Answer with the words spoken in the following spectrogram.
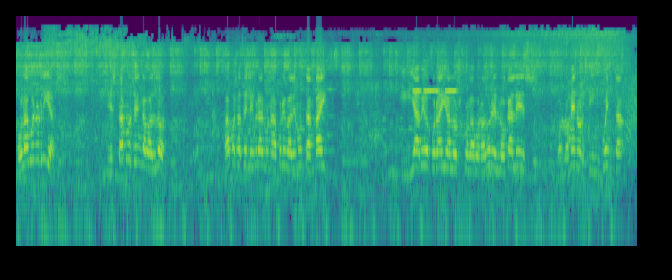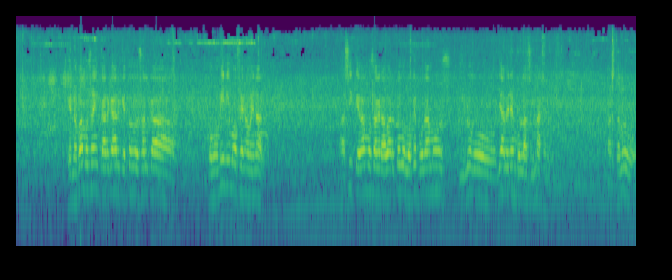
Hola, buenos días. Estamos en Gabaldón. Vamos a celebrar una prueba de mountain bike y ya veo por ahí a los colaboradores locales, por lo menos 50, que nos vamos a encargar que todo salga como mínimo fenomenal. Así que vamos a grabar todo lo que podamos y luego ya veremos las imágenes. Hasta luego.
